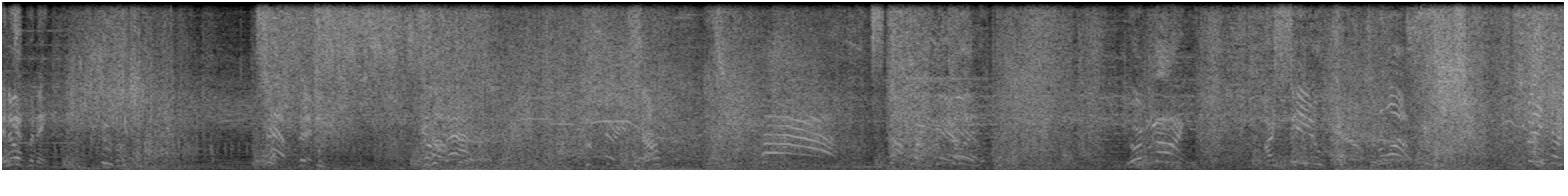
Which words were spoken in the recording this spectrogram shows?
An opening! Have this! That! Prepare yourself! Ah! Right there! You're mine! I see you! Blow! Vapor!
